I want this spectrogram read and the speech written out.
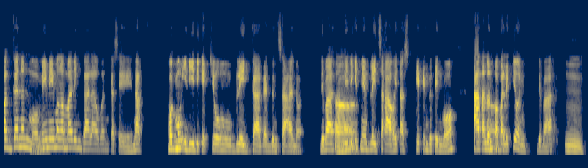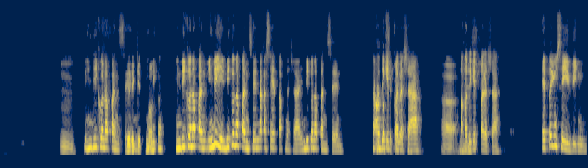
pag ganun mo, may, may mga maling galawan kasi na wag mong ididikit yung blade ka agad dun sa ano. Di ba? Ah. Didikit mo yung blade sa kahoy tapos pipindutin mo. Tatalon Ah. pabalik yun. Di ba? Mm. Mm. Hindi ko napansin. Didikit mo. Hindi ko, hindi ko napan hindi, hindi ko napansin. Naka-set up na siya. Hindi ko napansin. Nakadikit ikaw- pala siya. Ah, Nakadikit pala siya. Ito yung saving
